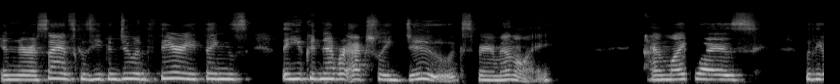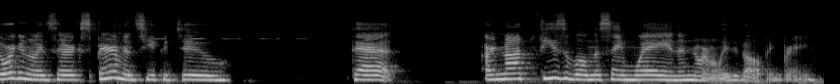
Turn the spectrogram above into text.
in neuroscience because you can do in theory things that you could never actually do experimentally. And likewise, with the organoids, there are experiments you could do that are not feasible in the same way in a normally developing brain.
